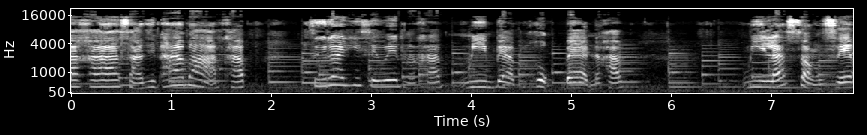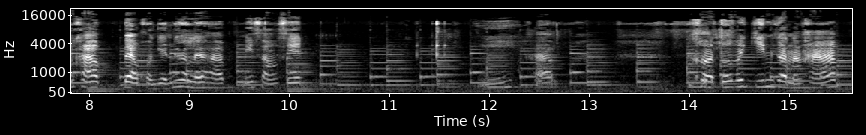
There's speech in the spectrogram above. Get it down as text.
ราคา 35 บาทครับ ซื้อได้ที่เซเว่นนะครับ มีแบบ 6 แบบนะครับ มีละ 2 เซตครับ แบบของเยนเทอร์เลยครับ มี 2 เซต ขอตัวไปกินก่อนนะครับ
